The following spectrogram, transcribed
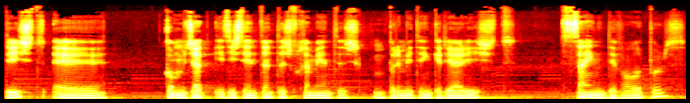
disto é como já existem tantas ferramentas que me permitem criar isto sem developers,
